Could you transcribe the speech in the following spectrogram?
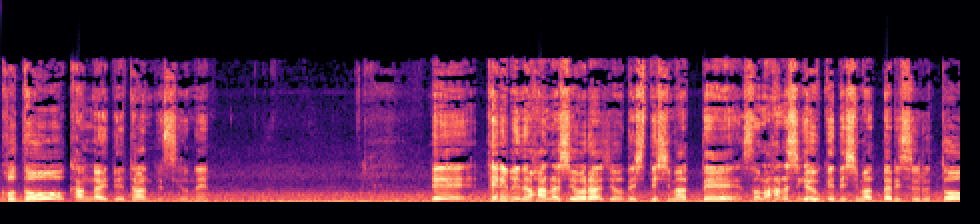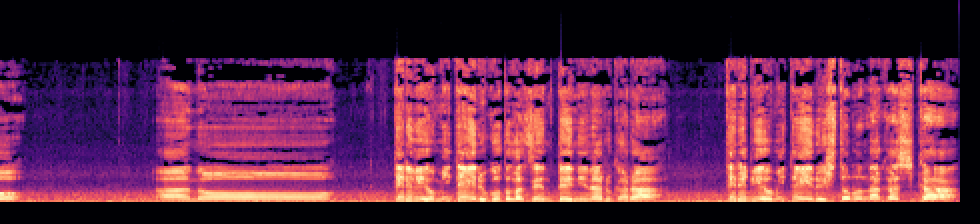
ことを考えてたんですよね。で、テレビの話をラジオでしてしまって、その話が受けてしまったりすると、あのー、テレビを見ていることが前提になるから、テレビを見ている人の中しか、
